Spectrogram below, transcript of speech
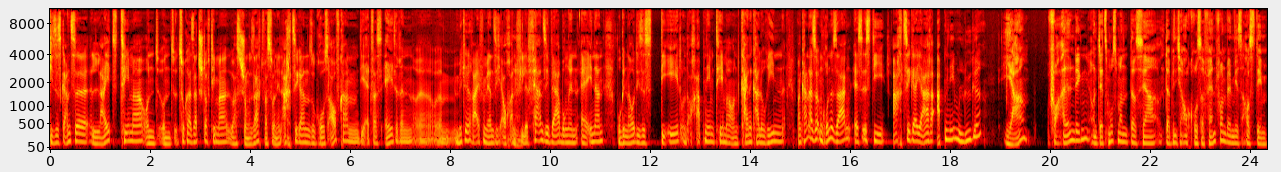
Dieses ganze Leitthema und, und Zuckersatzstoffthema, du hast schon gesagt, was so in den 80ern so groß aufkam, die etwas älteren äh, Mittelreifen werden sich auch an mhm. viele Fernsehwerbungen erinnern, wo genau dieses Diät und auch Abnehmthema und keine Kalorien. Man kann also im Grunde sagen, es ist die 80er Jahre Abnehmlüge. Ja, vor allen Dingen, und jetzt muss man das ja, da bin ich ja auch großer Fan von, wenn wir es aus dem,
